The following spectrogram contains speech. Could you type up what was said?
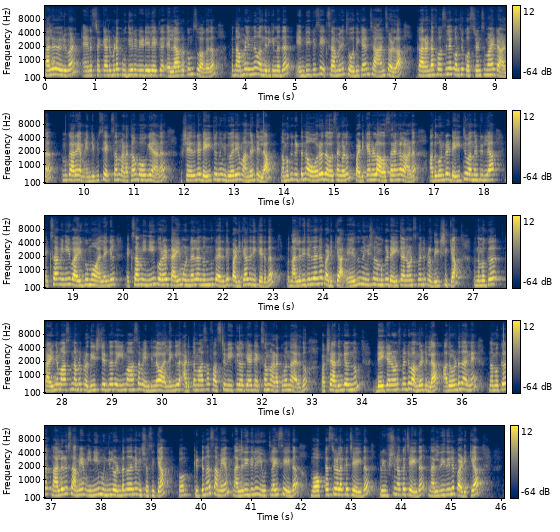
Hello everyone Ernest അക്കാഡമിയുടെ പുതിയൊരു വീഡിയോയിലേക്ക് എല്ലാവർക്കും സ്വാഗതം. അപ്പോൾ നമ്മൾ ഇന്ന് വന്നിരിക്കുന്നത് എൻ ഡി പി സി എക്സാമിന് ചോദിക്കാൻ ചാൻസ് ഉള്ള കറണ്ട് അഫേഴ്സിലെ കുറച്ച് ക്വസ്റ്റ്യൻസുമായിട്ടാണ് നമുക്കറിയാം N D P C exam നടക്കാൻ പോവുകയാണ്. പക്ഷേ ഇതിന്റെ ഡേറ്റ് ഒന്നും ഇതുവരെയും വന്നിട്ടില്ല. നമുക്ക് കിട്ടുന്ന ഓരോ ദിവസങ്ങളും പഠിക്കാനുള്ള അവസരങ്ങളാണ്. അതുകൊണ്ട് ഡേറ്റ് വന്നിട്ടില്ല. എക്സാം ഇനി വൈകുമോ? അല്ലെങ്കിൽ എക്സാമിന് ഇനിയും കുറേ ടൈം ഉണ്ടല്ലോ എന്നൊന്നും കരുതി പഠിക്കാതിരിക്കരുത്. അപ്പോൾ നല്ല രീതിയിൽ തന്നെ പഠിക്കുക. ഏത് നിമിഷവും നമുക്ക് ഡേറ്റ് അനൗൺസ്മെന്റ് പ്രതീക്ഷിക്കാം. അപ്പോൾ നമുക്ക് കഴിഞ്ഞ മാസം നമ്മൾ പ്രതീക്ഷിച്ചിരുന്നത് ഈ മാസം എൻഡിലോ അല്ലെങ്കിൽ അടുത്ത മാസം ഫസ്റ്റ് വീക്കിലോ ഒക്കെ ആയിട്ട് എക്സാം നടക്കുമെന്നായിരുന്നു. പക്ഷേ അതിന്റെ ഒന്നും ഡേറ്റ് അനൗൺസ്മെന്റ് വന്നിട്ടില്ല. അതുകൊണ്ട് തന്നെ നമുക്ക് നല്ലൊരു സമയം ഇനിയും മുന്നിലുണ്ടെന്ന് തന്നെ വിശ്വസിക്കാം. അപ്പം കിട്ടുന്ന സമയം നല്ല രീതിയിൽ യൂട്ടിലൈസ് ചെയ്ത് മോക്ക് ടെസ്റ്റുകളൊക്കെ ചെയ്ത് റിവിഷനൊക്കെ ചെയ്ത് നല്ല രീതിയിൽ പഠിക്കുക.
